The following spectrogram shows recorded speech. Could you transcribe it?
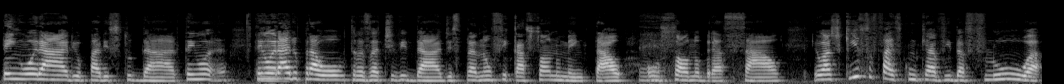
tem horário para estudar, tem, tem horário para outras atividades, para não ficar só no mental ou só no braçal. Eu acho que isso faz com que a vida flua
